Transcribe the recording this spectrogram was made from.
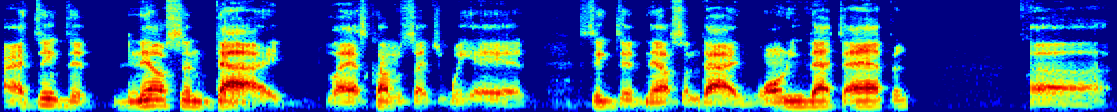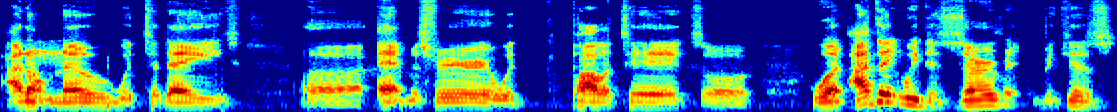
I think that Nelson died. Last conversation we had, I think that Nelson died wanting that to happen. Uh, I don't know with today's uh, atmosphere with politics or what. I think we deserve it because,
